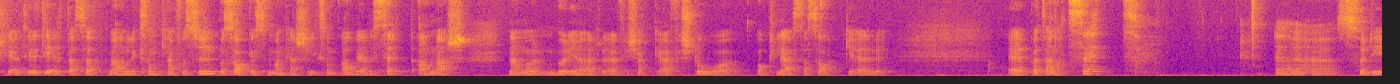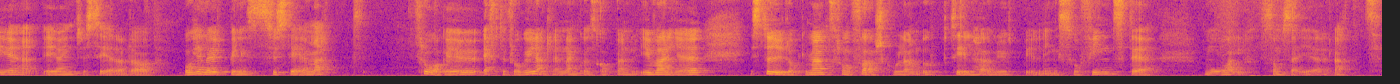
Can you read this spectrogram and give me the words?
kreativitet, alltså att man liksom kan få syn på saker som man kanske liksom aldrig hade sett annars när man börjar försöka förstå och läsa saker eh, Eh, på ett annat sätt. Eh, så det är jag intresserad av. Och hela utbildningssystemet frågar ju, efterfrågar egentligen den kunskapen. I varje styrdokument från förskolan upp till högre utbildning så finns det mål som säger att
